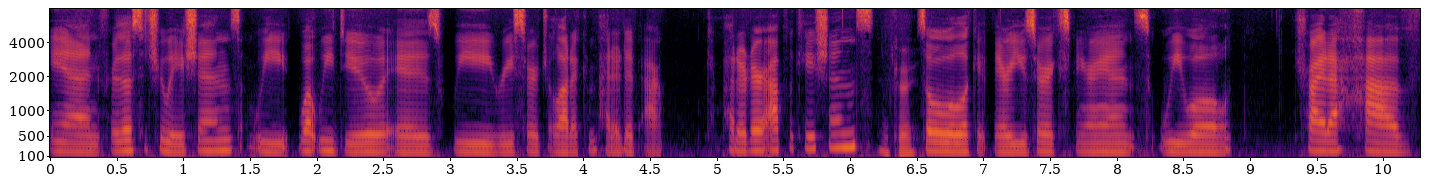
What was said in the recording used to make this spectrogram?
And for those situations, we what we do is we research a lot of competitive ap- competitor applications. Okay. So we'll look at their user experience. We will try to have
